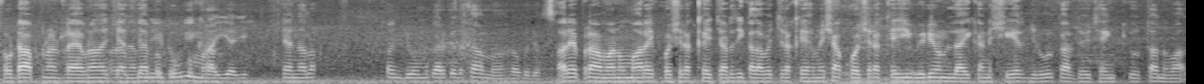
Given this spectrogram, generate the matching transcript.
ਤੁਹਾਡਾ ਆਪਣਾ ਡਰਾਈਵਰਾਂ ਦਾ ਚੈਨਲ ਹੈ ਬੱਬੂ ਘੁੰਮਣ ਖਾਈ ਆ ਜੀ। ਚੈਨਲ ਤੁਹਾਨੂੰ ਜ਼ੂਮ ਕਰਕੇ ਦਿਖਾਵਾਂ, ਰੁਕ ਜਾਓ। ਸਾਰੇ ਭਰਾਵਾਂ ਨੂੰ ਮਹਾਰਾਜ ਖੁਸ਼ ਰੱਖੇ, ਚੜ੍ਹਦੀ ਕਲਾ ਵਿੱਚ ਰੱਖੇ, ਹਮੇਸ਼ਾ ਖੁਸ਼ ਰੱਖੇ ਜੀ। ਵੀਡੀਓ ਨੂੰ ਲਾਈਕ ਐਂਡ ਸ਼ੇਅਰ ਜਰੂਰ ਕਰ ਦਿਓ ਥੈਂਕ ਯੂ ਧੰਨਵਾਦ।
